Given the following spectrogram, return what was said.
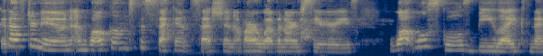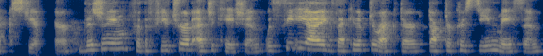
Good afternoon and welcome to the second session of our webinar series, What Will Schools Be Like Next Year? Visioning for the Future of Education with CEI Executive Director, Dr. Christine Mason,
